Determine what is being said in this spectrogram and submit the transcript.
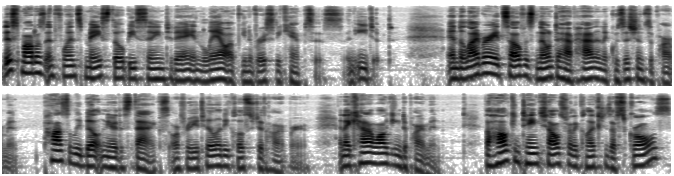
This model's influence may still be seen today in the layout of university campuses in Egypt and the library itself is known to have had an acquisitions department, possibly built near the stacks or for utility closer to the harbor, and a cataloging department. The hall contained shelves for the collections of scrolls,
